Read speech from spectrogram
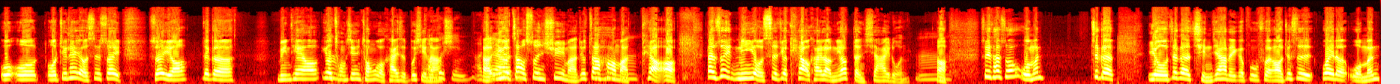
我我我今天有事，所以所以哦，这个明天哦又重新从我开始，不行啊，不行啊，因为照顺序嘛，就照号码跳哦，但所以你有事就跳开了，你要等下一轮，嗯，哦，所以他说我们。这个有这个请假的一个部分哦，就是为了我们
